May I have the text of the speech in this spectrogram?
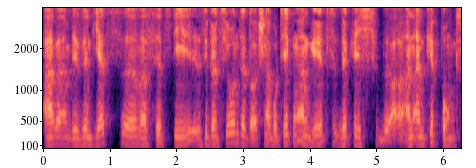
Aber wir sind jetzt, äh, was jetzt die Situation der deutschen Apotheken angeht, wirklich äh, an einem Kipppunkt.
